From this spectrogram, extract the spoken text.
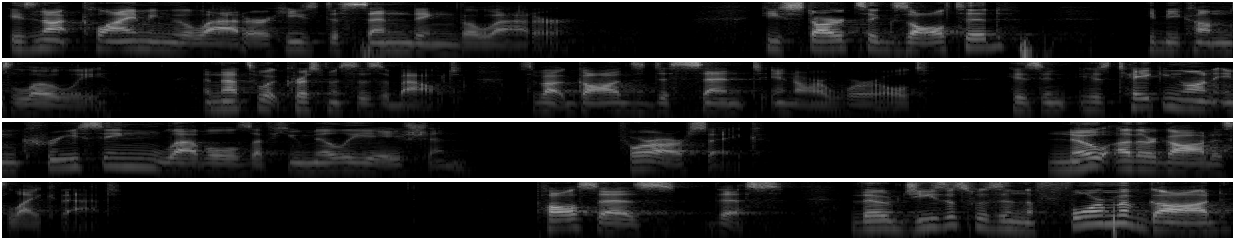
He's not climbing the ladder, he's descending the ladder. He starts exalted, he becomes lowly. And that's what Christmas is about. It's about God's descent in our world. his, his taking on increasing levels of humiliation for our sake. No other God is like that. Paul says this Though Jesus was in the form of God,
